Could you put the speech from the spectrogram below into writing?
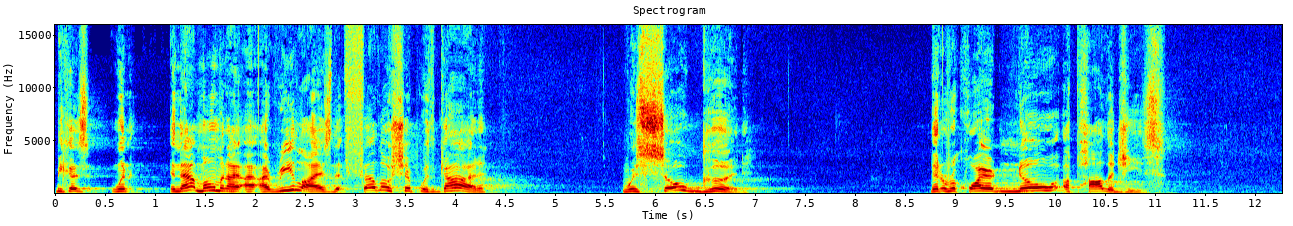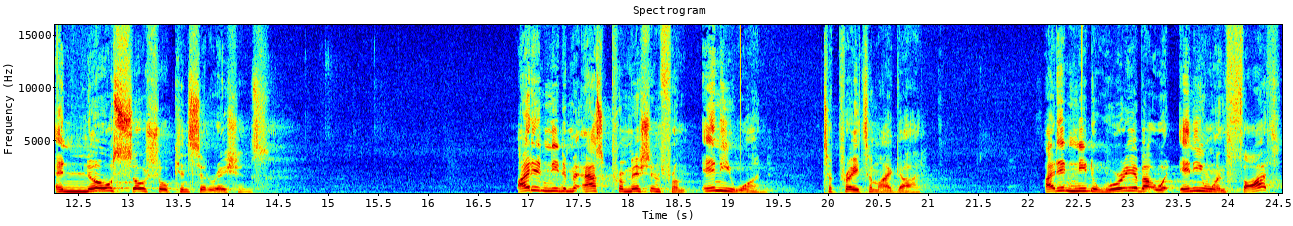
Because when in that moment I, I realized that fellowship with God was so good that it required no apologies and no social considerations. I didn't need to ask permission from anyone to pray to my God. I didn't need to worry about what anyone thought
